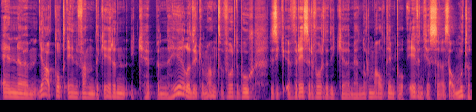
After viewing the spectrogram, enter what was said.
En uh, ja, tot een van de keren. Ik heb een hele drukke maand voor de boeg, dus ik vrees ervoor dat ik uh, mijn normaal tempo eventjes zal moeten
